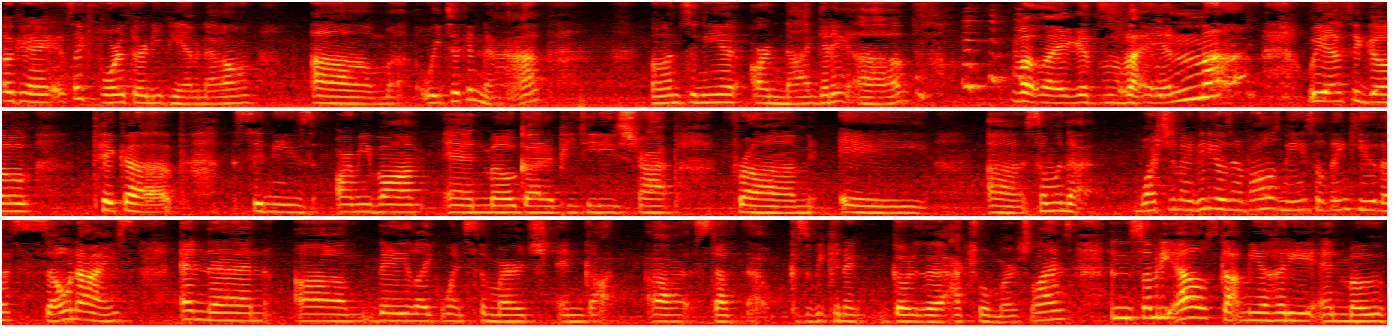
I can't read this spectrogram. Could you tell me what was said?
Okay, it's like 4:30 p.m. now. Um, we took a nap. Mo and Sydney are not getting up, but like it's fine. We have to go pick up Sydney's army bomb, and Mo got a PTD strap from a uh, someone that watches my videos and follows me. So thank you. That's so nice. And then um, they like went to the merch and got uh, stuff that because we couldn't go to the actual merch lines. And somebody else got me a hoodie and Mo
